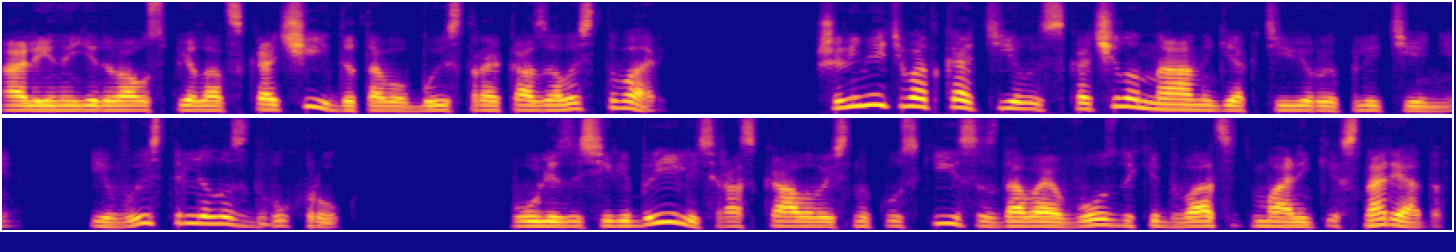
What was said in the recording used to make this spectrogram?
Алина едва успела отскочить, до того быстро оказалась тварь. Шереметьева откатилась, скочила на ноги, активируя плетение, и выстрелила с двух рук. Пули засеребрились, раскалываясь на куски и создавая в воздухе 20 маленьких снарядов.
